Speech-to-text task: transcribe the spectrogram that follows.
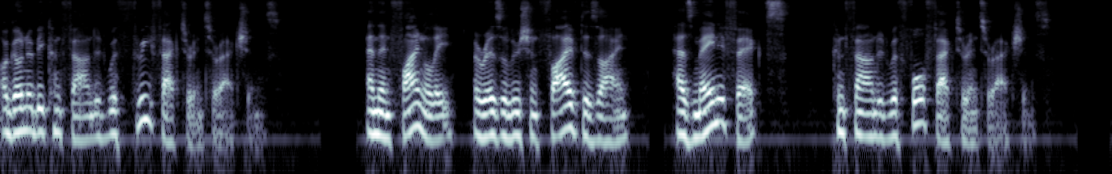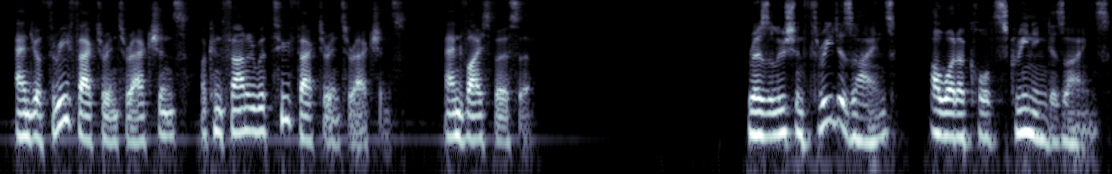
are going to be confounded with three-factor interactions. And then finally, a resolution 5 design has main effects confounded with four-factor interactions. And your three-factor interactions are confounded with two-factor interactions, and vice versa. Resolution 3 designs are what are called screening designs.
